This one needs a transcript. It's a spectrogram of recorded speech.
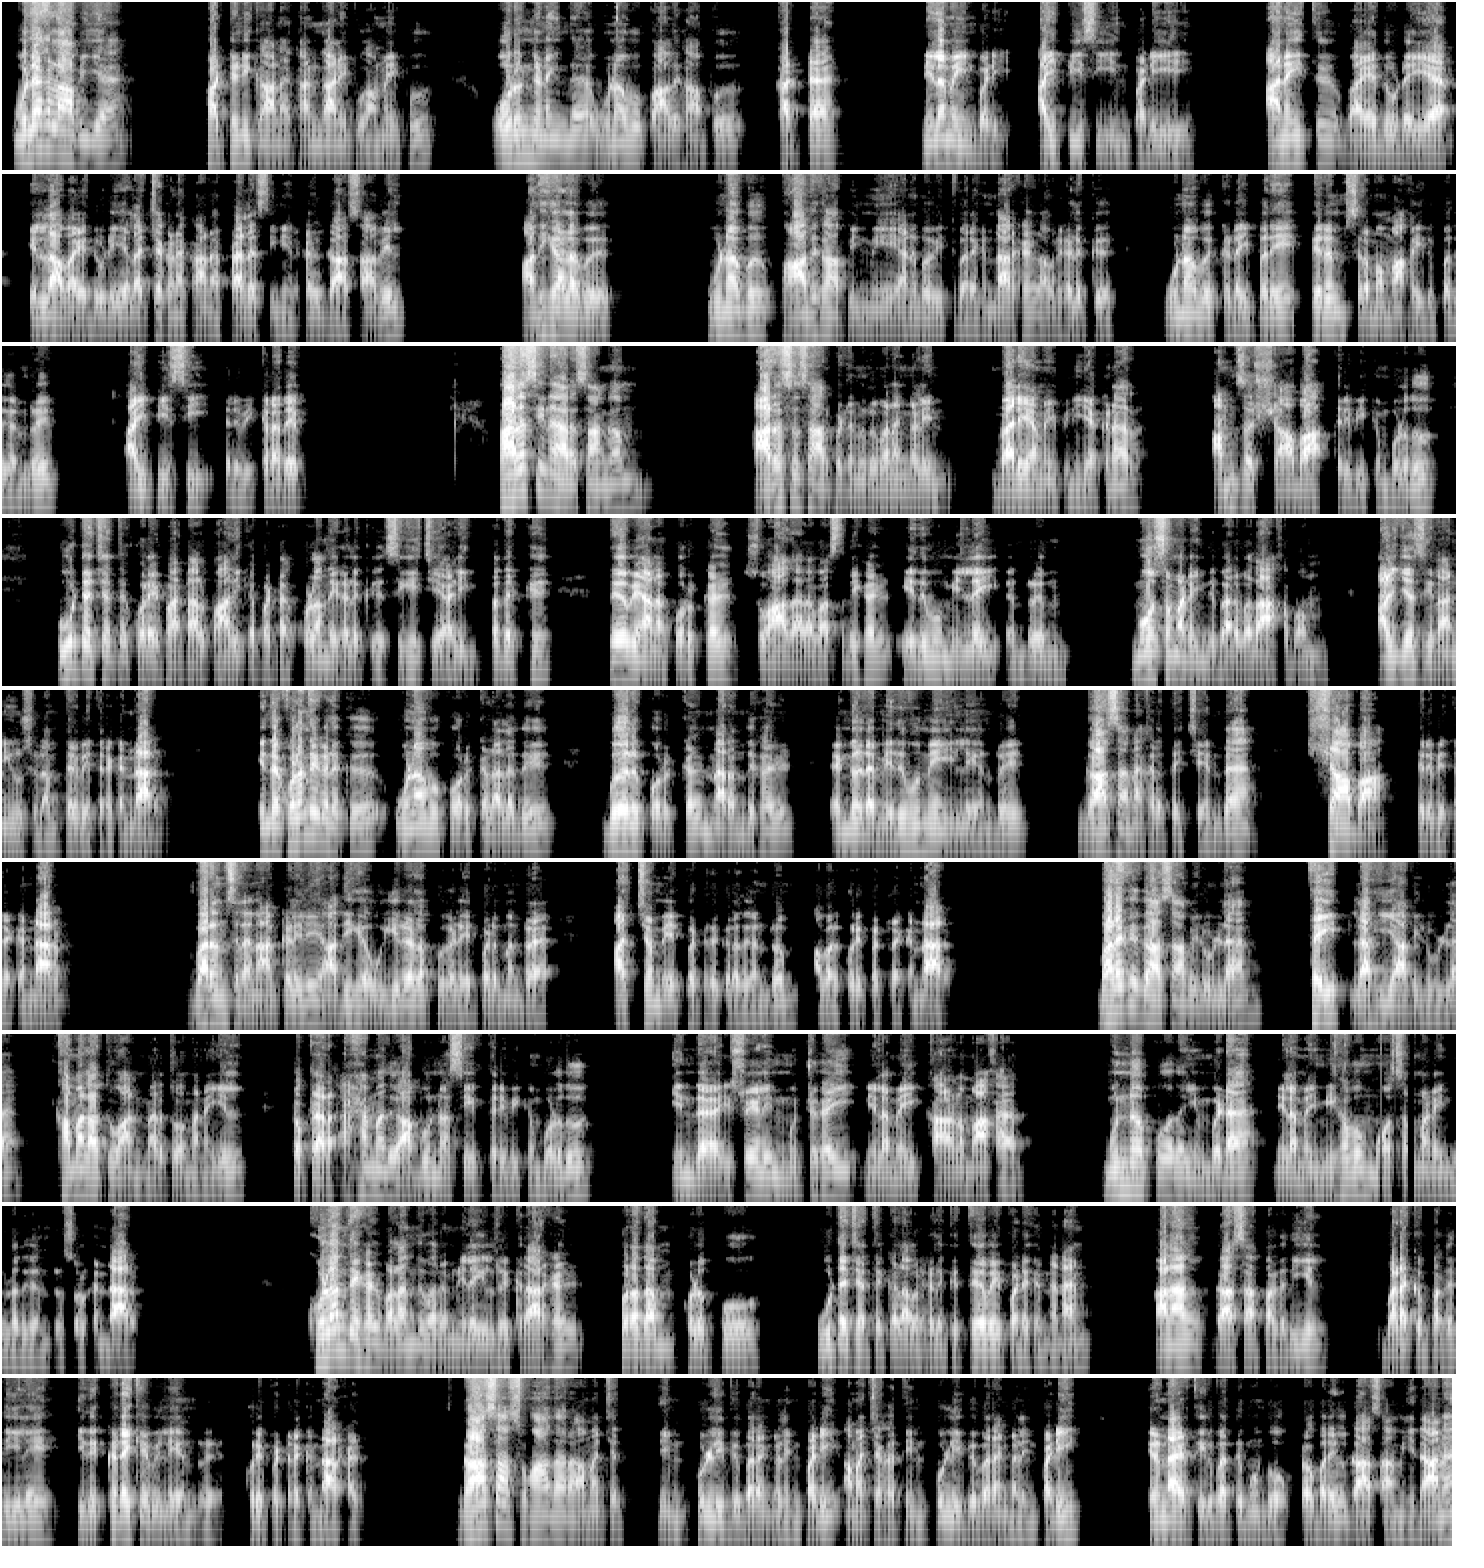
உலகளாவிய பட்டினிக்கான கண்காணிப்பு அமைப்பு ஒருங்கிணைந்த உணவு பாதுகாப்பு கட்ட நிலைமையின்படி ஐபிசியின் படி அனைத்து வயதுடைய எல்லா வயதுடைய லட்சக்கணக்கான பாலஸ்தீனியர்கள் காசாவில் அதிக அளவு உணவு பாதுகாப்பின்மையை அனுபவித்து வருகின்றார்கள். அவர்களுக்கு உணவு கிடைப்பதே பெரும் சிரமமாக இருப்பது என்று ஐபிசி தெரிவிக்கிறது. பாலஸ்தீன அரசாங்கம் அரசு சார்பற்ற நிறுவனங்களின் வலையமைப்பின் இயக்குனர் அம்ச ஷாபா தெரிவிக்கும் பொழுது ஊட்டச்சத்து குறைபாட்டால் பாதிக்கப்பட்ட குழந்தைகளுக்கு சிகிச்சை அளிப்பதற்கு தேவையான பொருட்கள் சுகாதார வசதிகள் எதுவும் இல்லை என்றும் மோசமடைந்து வருவதாகவும் அல் ஜசீரா நியூஸிடம் தெரிவித்திருக்கின்றார். இந்த குழந்தைகளுக்கு உணவுப் பொருட்கள் அல்லது வேறு பொருட்கள் மருந்துகள் எங்களிடம் எதுவுமே இல்லை என்று காசா நகரத்தைச் சேர்ந்த ஷாபா தெரிவித்திருக்கின்றார். வரும் சில நாட்களிலே அதிக உயிரிழப்புகள் ஏற்படும் என்ற அச்சம் ஏற்பட்டிருக்கிறது என்றும் அவர் குறிப்பிட்டிருக்கின்றார். வடக்கு காசாவில் உள்ள ஃபெய்ட் லஹியாவில் உள்ள கமலத்வான் மருத்துவமனையில் டாக்டர் அகமது அபு நசீர் தெரிவிக்கும் பொழுது இந்த இஸ்ரேலின் முற்றுகை நிலைமை காரணமாக முன்னப்போதையும் விட நிலைமை மிகவும் மோசமடைந்துள்ளது என்று சொல்கின்றார். குழந்தைகள் வளர்ந்து வரும் நிலையில் இருக்கிறார்கள். புரதம் கொழுப்பு ஊட்டச்சத்துக்கள் அவர்களுக்கு தேவைப்படுகின்றன. ஆனால் காசா பகுதியில் வடக்கு பகுதியிலே இது கிடைக்கவில்லை என்று குறிப்பிட்டிருக்கின்றார்கள். காசா சுகாதார அமைச்சத்தின் புள்ளி விவரங்களின்படி அமைச்சகத்தின் புள்ளி விவரங்களின்படி இரண்டாயிரத்தி இருபத்தி மூன்று அக்டோபரில் காசா மீதான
